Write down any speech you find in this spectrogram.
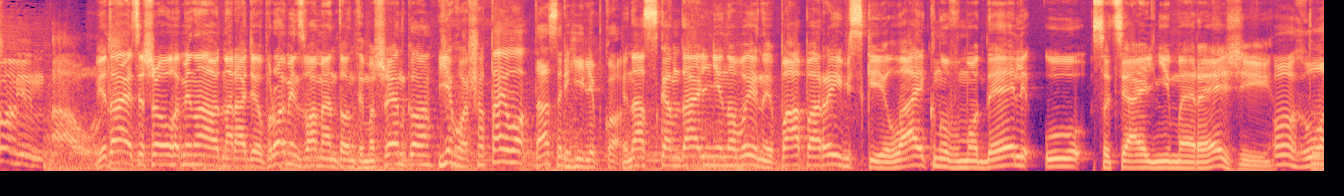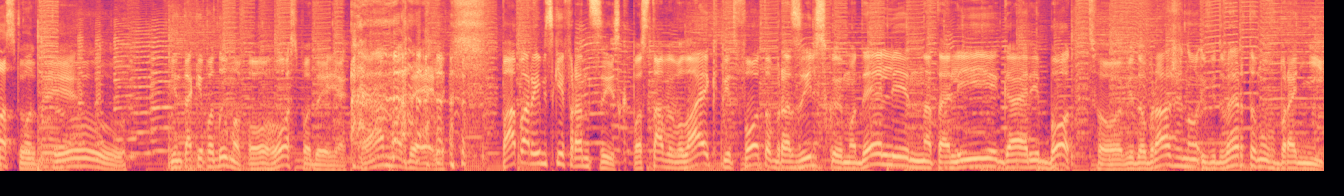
Гомін Аут. Вітаю, це шоу Гомін Аут на Радіо Промінь. З вами Антон Тимошенко. Єгор Шатайло. та Сергій Ліпко. У нас скандальні новини. Папа Римський лайкнув модель у соціальній мережі. О, Господи. Ту-ту-ту. Він так і подумав: о господи, яка модель. Папа Римський Франциск поставив лайк під фото бразильської моделі Наталі Гаріботто, відображеної у відвертому вбранні.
